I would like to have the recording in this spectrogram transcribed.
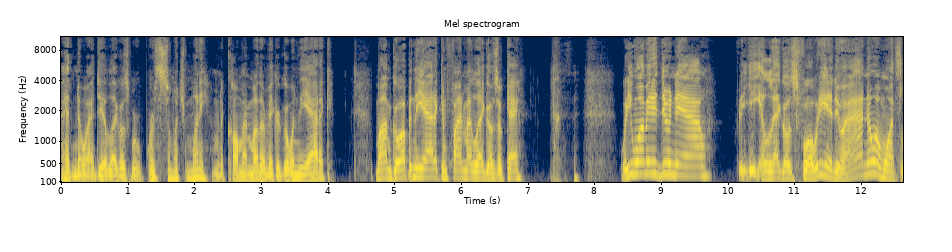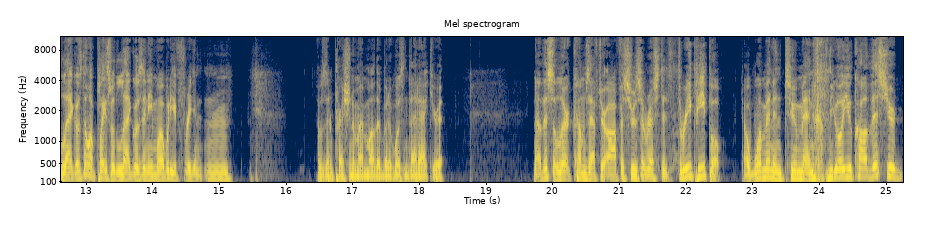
I had no idea Legos were worth so much money. I'm going to call my mother, make her go in the attic. Mom, go up in the attic and find my Legos, okay? what do you want me to do now? What do you get your Legos for? What are you going to do? Ah, no one wants Legos. No one plays with Legos anymore. What are you freaking. Mm. That was an impression of my mother, but it wasn't that accurate. Now, this alert comes after officers arrested three people a woman and two men. you, you call this your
